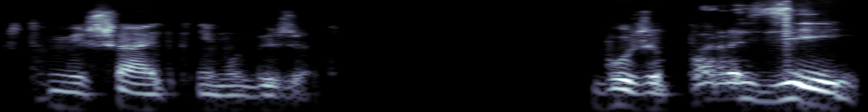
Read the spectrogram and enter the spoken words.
что мешает к нему бежать. Боже, порази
